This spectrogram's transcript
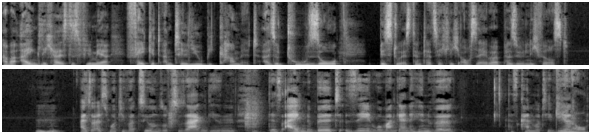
aber eigentlich heißt es vielmehr Fake it until you become it, also tu so, bis du es denn tatsächlich auch selber persönlich wirst. Mhm. Also als Motivation sozusagen diesen, das eigene Bild sehen, wo man gerne hin will. Das kann motivieren. Genau.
